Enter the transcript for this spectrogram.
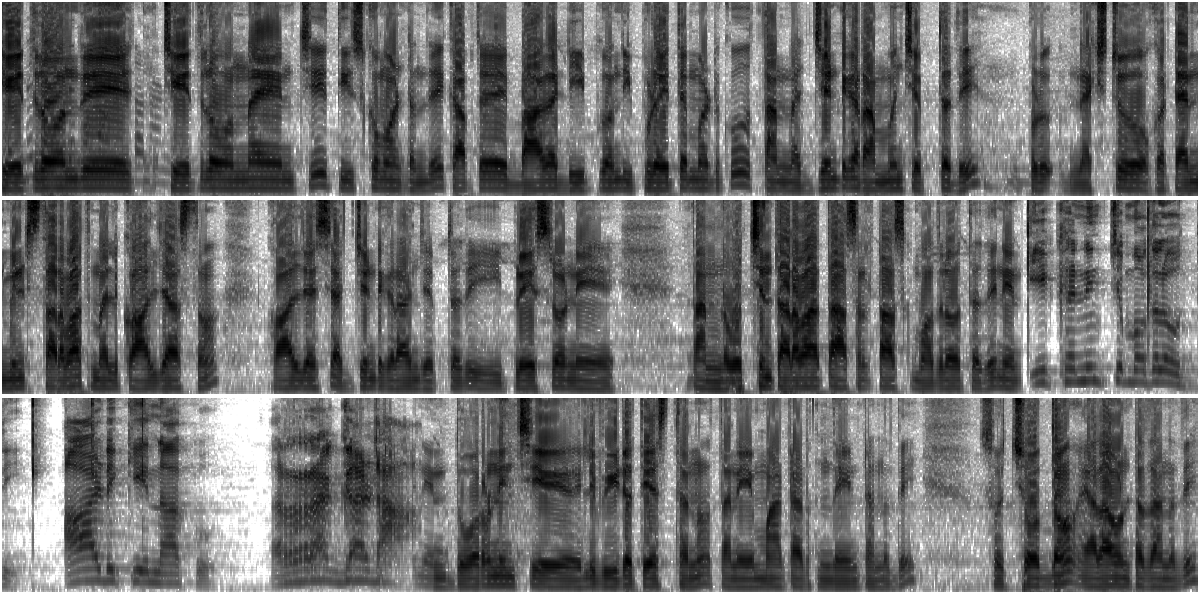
చేతిలో ఉంది చేతిలో ఉన్నాయని తీసుకోమంటుంది. కాకపోతే బాగా డీప్గా ఉంది. ఇప్పుడైతే మటుకు తను అర్జెంటుగా రమ్మని చెప్తుంది. ఇప్పుడు నెక్స్ట్ ఒక టెన్ మినిట్స్ తర్వాత మళ్ళీ కాల్ చేస్తాం. కాల్ చేసి అర్జెంటుగా రా అని చెప్తుంది. ఈ ప్లేస్లోని తను వచ్చిన తర్వాత అసలు టాస్క్ మొదలవుతుంది. నేను ఇక నుంచి మొదలవుద్ది. ఆడికి నాకు రగడ. నేను దూరం నుంచి వెళ్ళి వీడియో తీస్తాను. తను ఏం మాట్లాడుతుంది ఏంటన్నది. సో చూద్దాం ఎలా ఉంటుంది అన్నది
